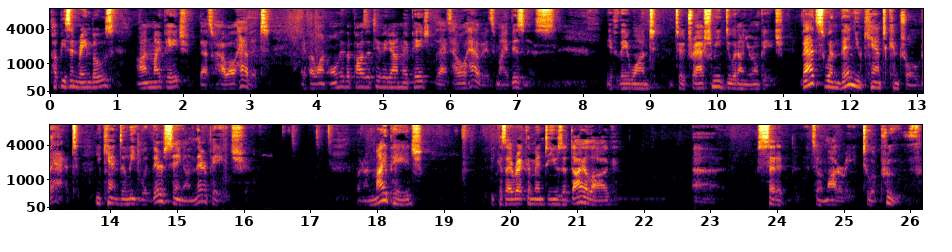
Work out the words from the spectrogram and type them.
puppies and rainbows on my page, that's how I'll have it. If I want only the positivity on my page, that's how I'll have it. It's my business. If they want to trash me, do it on your own page. That's when then you can't control that. You can't delete what they're saying on their page. But on my page, because I recommend to use a dialogue, uh, set it to moderate, to approve.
